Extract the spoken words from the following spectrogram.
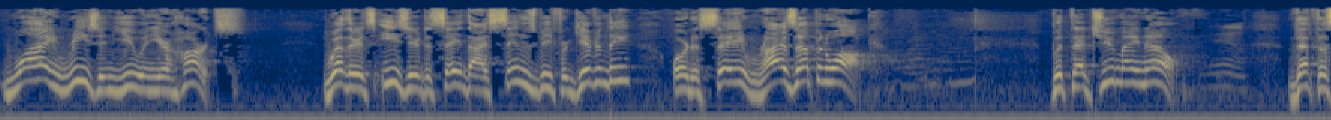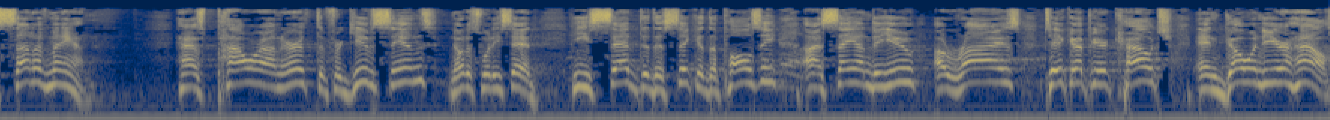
Why reason you in your hearts? Whether it's easier to say, Thy sins be forgiven thee, or to say, Rise up and walk but that you may know that the Son of Man has power on earth to forgive sins. Notice what he said. He said to the sick of the palsy, I say unto you, arise, take up your couch, and go into your house.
